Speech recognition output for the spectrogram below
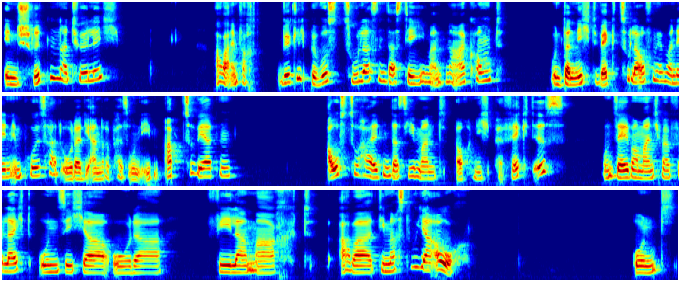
in Schritten natürlich, aber einfach wirklich bewusst zulassen, dass dir jemand nahe kommt und dann nicht wegzulaufen, wenn man den Impuls hat oder die andere Person eben abzuwerten, auszuhalten, dass jemand auch nicht perfekt ist und selber manchmal vielleicht unsicher oder Fehler macht, aber die machst du ja auch. Und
